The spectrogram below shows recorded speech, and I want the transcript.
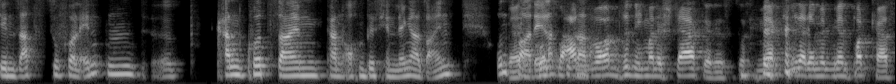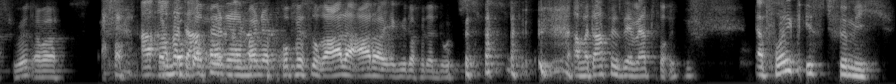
den Satz zu vollenden. Äh, kann kurz sein, kann auch ein bisschen länger sein. Und ja, zwar der erste Antworten Satz. sind nicht meine Stärke. Das, das merkt jeder, der mit mir einen Podcast führt, aber, aber dafür, meine, meine professorale Ader irgendwie doch wieder durch. aber dafür sehr wertvoll. Erfolg ist für mich.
